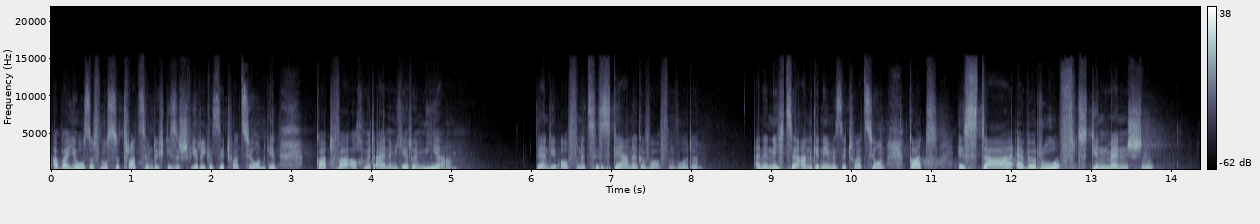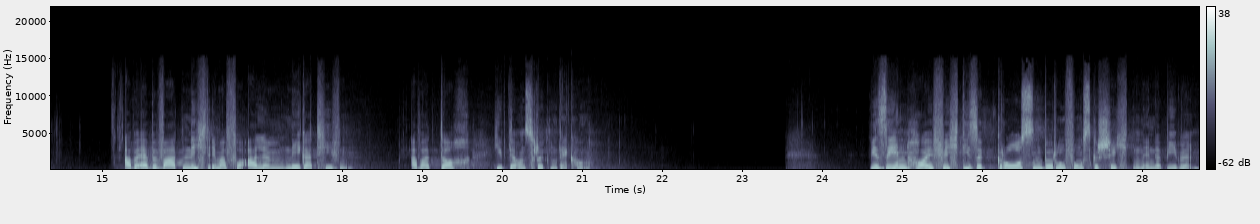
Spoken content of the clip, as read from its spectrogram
aber Josef musste trotzdem durch diese schwierige Situation gehen. Gott war auch mit einem Jeremia, der in die offene Zisterne geworfen wurde. Eine nicht sehr angenehme Situation. Gott ist da, er beruft den Menschen, aber er bewahrt nicht immer vor allem Negativen. Aber doch gibt er uns Rückendeckung. Wir sehen häufig diese großen Berufungsgeschichten in der Bibel.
